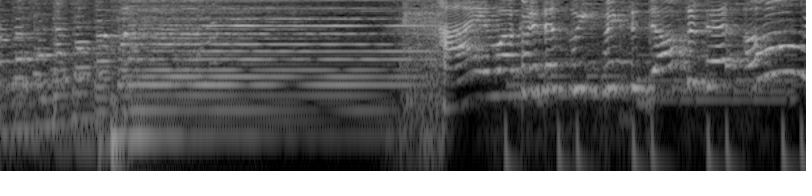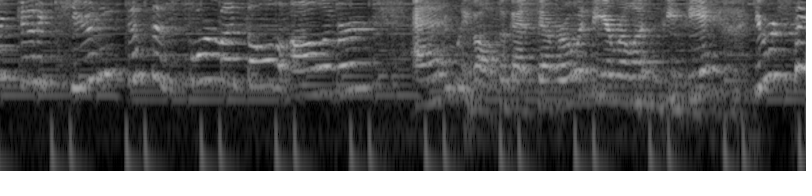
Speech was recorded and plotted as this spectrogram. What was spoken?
Hi, and welcome to this week's Mix Adopt a Pet. Oh, we got a cutie. This is four-month-old Oliver, and we've also got Deborah with the Amarillo SPCA. You were saying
